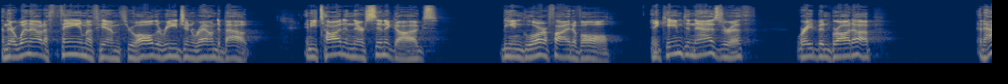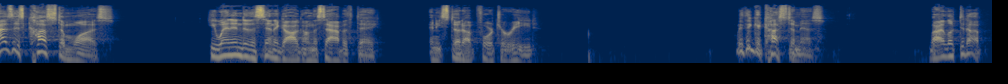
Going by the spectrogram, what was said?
And there went out a fame of him through all the region round about. And he taught in their synagogues, being glorified of all. And he came to Nazareth, where he'd been brought up. And as his custom was, he went into the synagogue on the Sabbath day and he stood up for to read. We think a custom is? But I looked it up.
